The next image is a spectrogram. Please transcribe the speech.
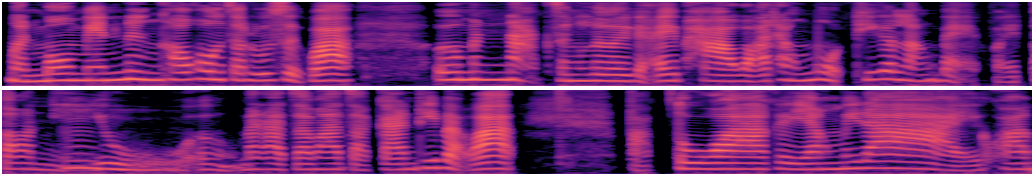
เหมือนโมเมนต์หนึ่งเขาคงจะรู้สึกว่า เออ มันหนักจังเลยกับไอ้ภาวะทั้งหมดที่กำลังแบกไว้ตอนนี้อยู่ เออ มันอาจจะมาจากการที่แบบว่า ปรับตัวก็ยังไม่ได้ ความ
